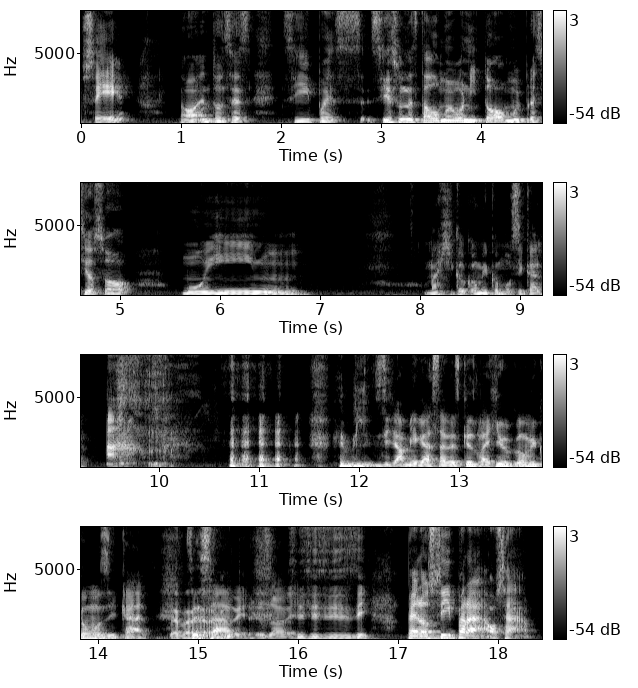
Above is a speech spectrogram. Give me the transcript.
¿Sí? ¿No? Entonces, sí, pues, sí es un estado muy bonito, muy precioso, muy... mm, Mágico, cómico, musical. Ah. sí, amiga, ¿sabes qué es mágico, cómico, musical? Se sabe, se sabe. Sí, sí, sí, sí, sí. Pero sí para, o sea,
